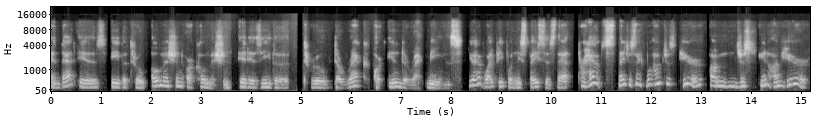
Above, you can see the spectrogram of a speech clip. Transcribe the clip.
And that is either through omission or commission. It is either through direct or indirect means. You have white people in these spaces that perhaps they just think, well, I'm just here. I'm just, you know, I'm here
